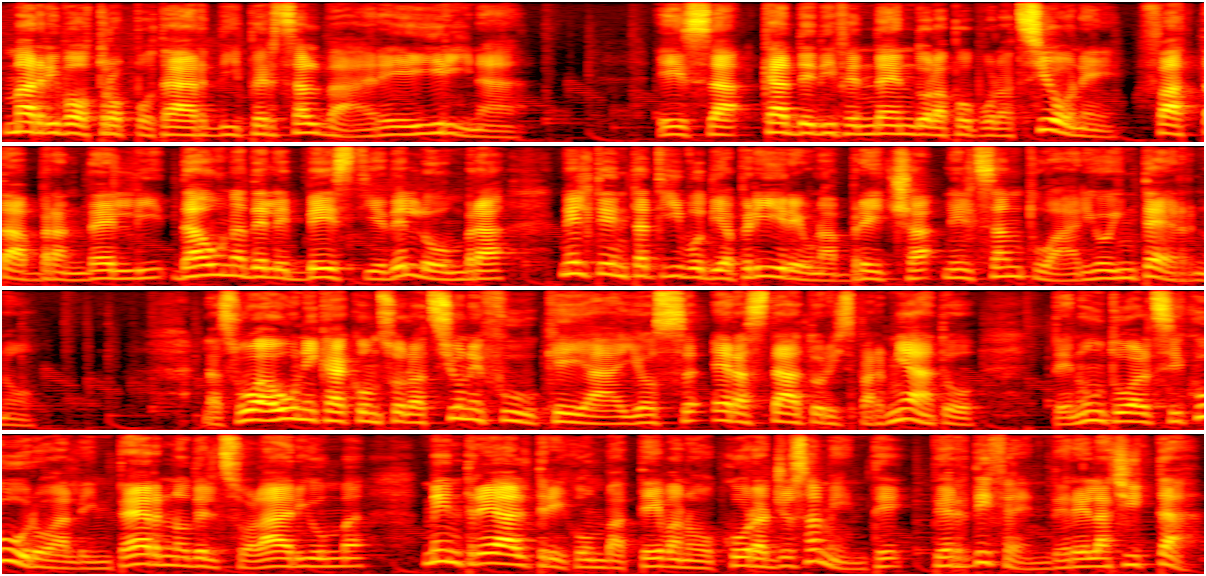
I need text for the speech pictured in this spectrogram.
ma arrivò troppo tardi per salvare Irina. Essa cadde difendendo la popolazione, fatta a brandelli da una delle bestie dell'ombra nel tentativo di aprire una breccia nel santuario interno. La sua unica consolazione fu che Aios era stato risparmiato, tenuto al sicuro all'interno del solarium, mentre altri combattevano coraggiosamente per difendere la città.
